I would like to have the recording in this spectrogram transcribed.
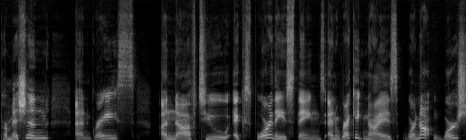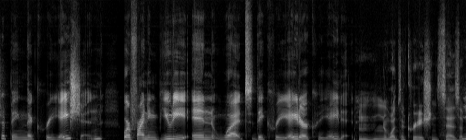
permission and grace enough to explore these things and recognize we're not worshiping the creation. We're finding beauty in what the creator created. Mhm, and what the creation says about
